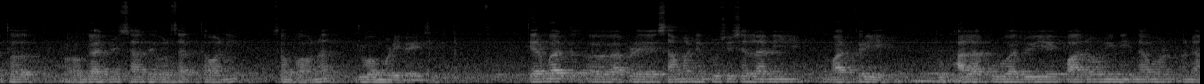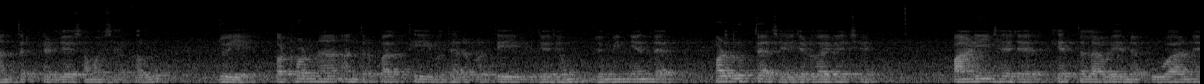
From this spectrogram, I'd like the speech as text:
અથવા ગાજવીજ સાથે વરસાદ થવાની સંભાવના જોવા મળી રહી છે. ત્યારબાદ આપણે સામાન્ય કૃષિ સલાહની વાત કરીએ તો ખાલા પૂરવા જોઈએ, પારવણી, નિંદામણ અને આંતરખેડ જે સમયસર કરવું જોઈએ. કઠોળના આંતરપાકથી વધારે પડતી જે જમ, જમીનની અંદર ફળદ્રુપતા છે, એ જળવાઈ રહે છે. પાણી છે જે ખેત તલાવડી અને કૂવાને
